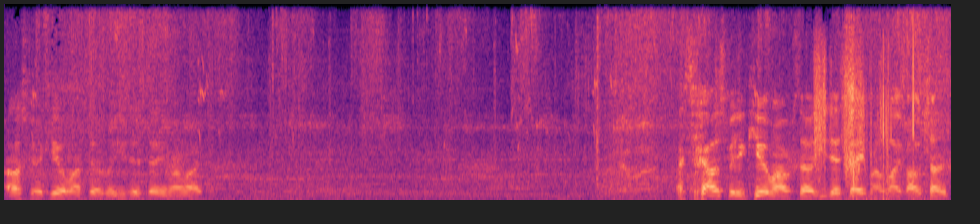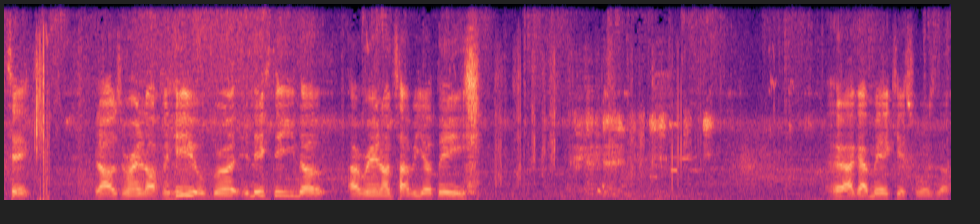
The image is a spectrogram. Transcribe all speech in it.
I was gonna kill myself, but you just saved my life. I said I was finna kill myself. You just saved my life. I was trying to text. And I was running off a hill, bro. And next thing you know, I ran on top of your thing. Hey, I got med kits for us though.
